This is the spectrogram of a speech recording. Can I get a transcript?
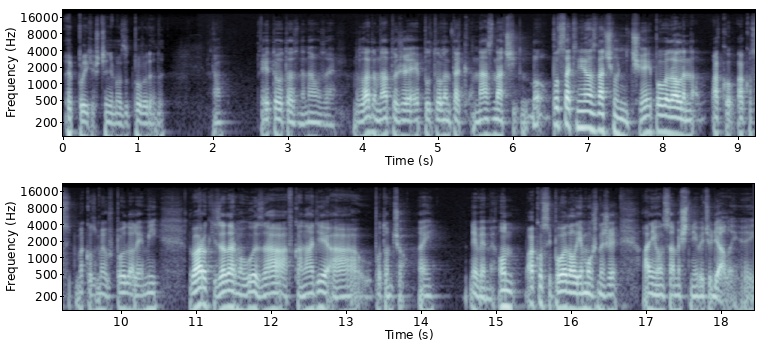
Apple ich ešte nemá zodpovedané. No, je to otázne naozaj. Vzhľadom na to, že Apple to len tak naznačí, no v podstate nenaznačil nič, je, povedal len, ako, ako, si, ako sme už povedali my, dva roky zadarmo v USA a v Kanade a potom čo, hej, nevieme. On, ako si povedal, je možné, že ani on sám ešte nevie čo ďalej, hej.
